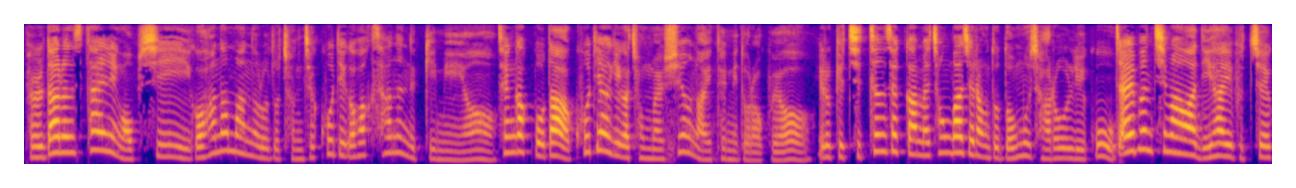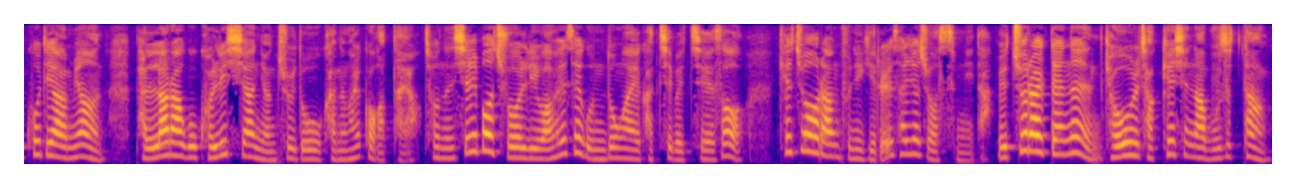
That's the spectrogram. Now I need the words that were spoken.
별다른 스타일링 없이 이거 하나만으로도 전체 코디가 확 사는 느낌이에요. 생각보다 코디하기가 정말 쉬운 아이템이더라고요. 이렇게 짙은 색감의 청바지랑도 너무 잘 어울리고 짧은 치마와 니하이 부츠에 코디하면 발랄하고 걸리시한 연출도 가능할 것 같아요. 저는 실버 주얼리와 회색 운동화에 같이 매치해서 캐주얼한 분위기를 살려주었습니다. 외출할 때는 겨울 자켓이나 무스탕,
